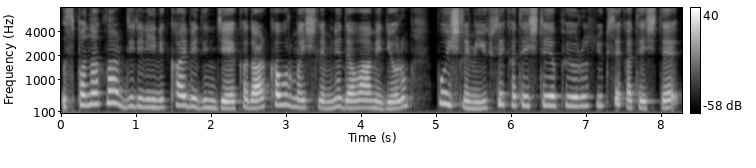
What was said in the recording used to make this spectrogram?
Ispanaklar diriliğini kaybedinceye kadar kavurma işlemine devam ediyorum. Bu işlemi yüksek ateşte yapıyoruz. Yüksek ateşte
